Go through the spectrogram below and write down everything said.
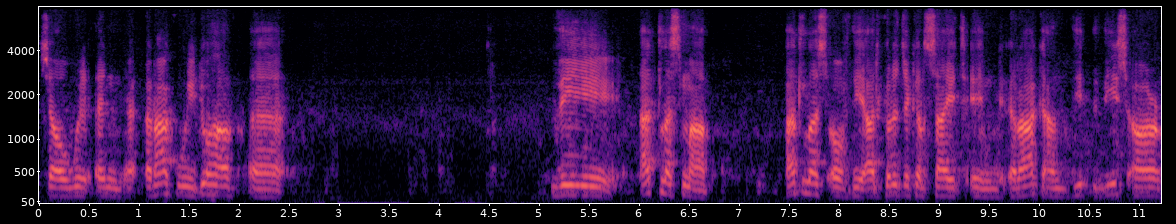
So we, in Iraq, we do have uh, the Atlas map, Atlas of the archaeological site in Iraq, and th these are,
